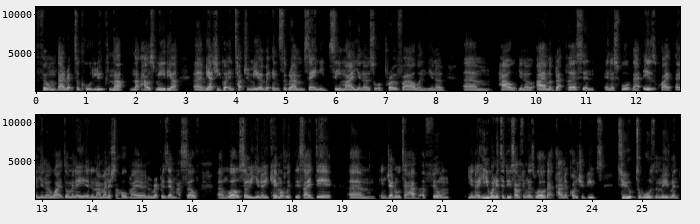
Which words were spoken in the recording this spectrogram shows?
film director called Luke Nut House Media. Um, he actually got in touch with me over Instagram, saying he'd seen my, you know, sort of profile and you know um, how you know I am a black person in a sport that is quite uh, you know white dominated, and I managed to hold my own and represent myself um, well. So you know he came up with this idea um, in general to have a film. You know he wanted to do something as well that kind of contributes to towards the movement,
